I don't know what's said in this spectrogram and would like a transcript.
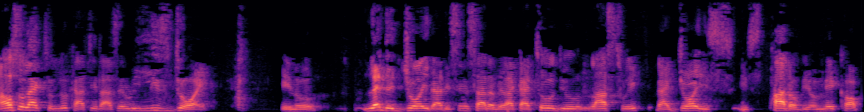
I also like to look at it as a release joy. You know, let the joy that is inside of it, like I told you last week, that joy is, is part of your makeup,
